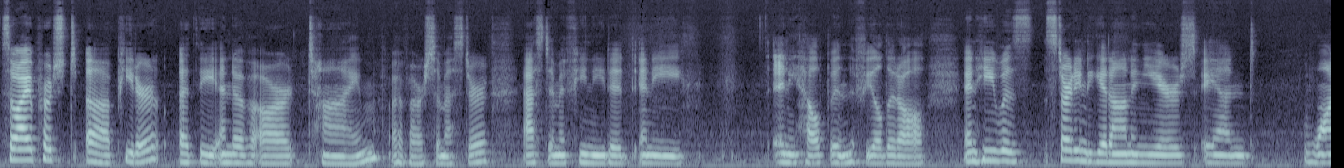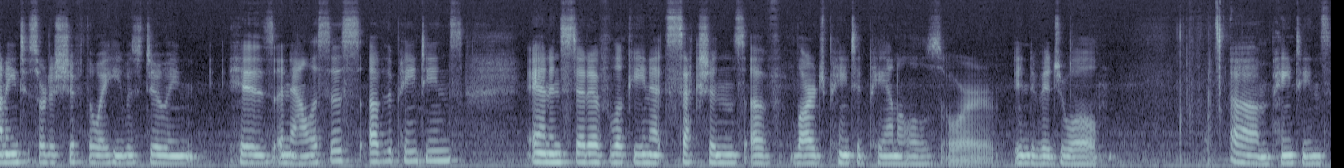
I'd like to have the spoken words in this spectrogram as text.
So I approached uh, Peter at the end of our time of our semester, asked him if he needed any any help in the field at all, and he was starting to get on in years and wanting to sort of shift the way he was doing his analysis of the paintings and instead of looking at sections of large painted panels or individual um, paintings,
